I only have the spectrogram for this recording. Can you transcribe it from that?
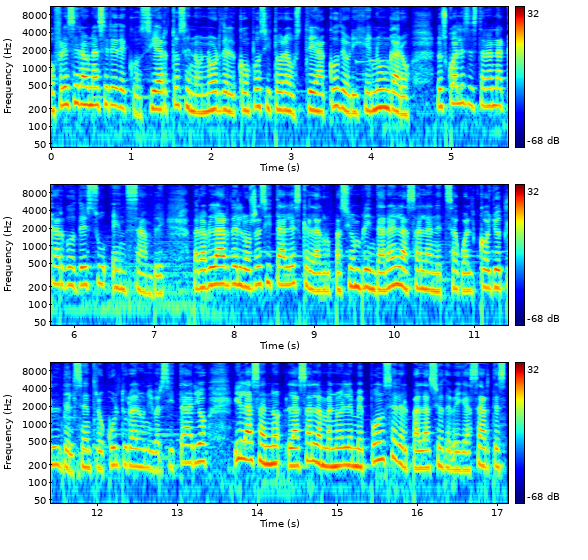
ofrecerá una serie de conciertos en honor del compositor austriaco de origen húngaro, los cuales estarán a cargo de su ensamble. Para hablar de los recitales que la agrupación brindará en la sala Netzahualcoyotl del Centro Cultural Universitario y la sala Manuel M. Ponce del Palacio de Bellas Artes.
